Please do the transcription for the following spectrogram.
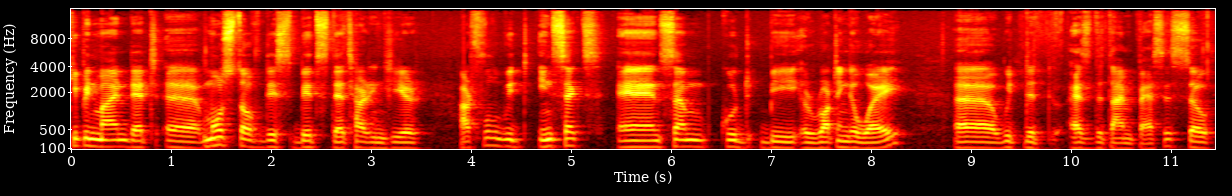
keep in mind that uh, most of these bits that are in here are full with insects and some could be rotting away uh, with the as the time passes. So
